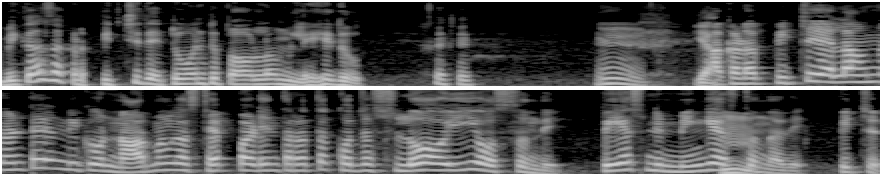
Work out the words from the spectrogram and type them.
బికాస్ అక్కడ పిచ్చిది ఎటువంటి ప్రాబ్లం లేదు. అక్కడ పిచ్ ఎలా ఉందంటే నీకు నార్మల్గా స్టెప్ పడిన తర్వాత కొంచెం స్లో అయ్యి వస్తుంది. పేస్ని మింగేస్తుంది అది పిచ్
